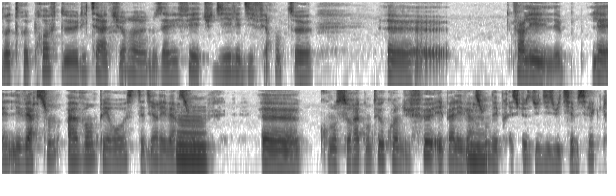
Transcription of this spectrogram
notre prof de littérature euh, nous avait fait étudier les différentes. euh, euh, Enfin, les, les, les- les versions avant Perrault, c'est-à-dire les versions Mmh. euh, qu'on se racontait au coin du feu et pas les versions Mmh. des précieuses du XVIIIe siècle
